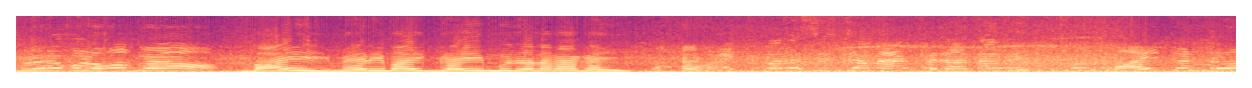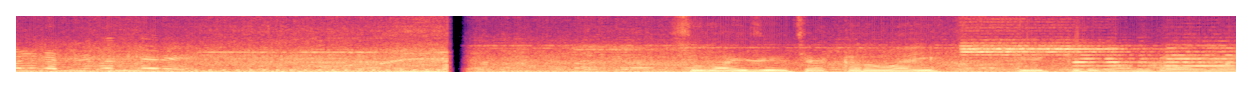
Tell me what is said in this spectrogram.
मेरे को लगा गया। भाई मेरी बाइक गई मुझे लगा गई। भाई तुम्हारा सिस्टम हैंग पे भी। भाई कंट्रोल कर ली बंदे ने सो गाइस ये चेक करो भाई केक की दुकान पे आ गया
